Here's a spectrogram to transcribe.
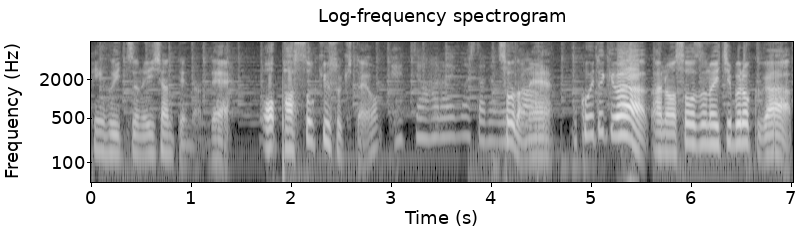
ピンフ一通のいいシャンテンなんで。おパッソ9層来たよ。ペンちゃん払いましたねそうだね。こういう時はあのソーズの1ブロックが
